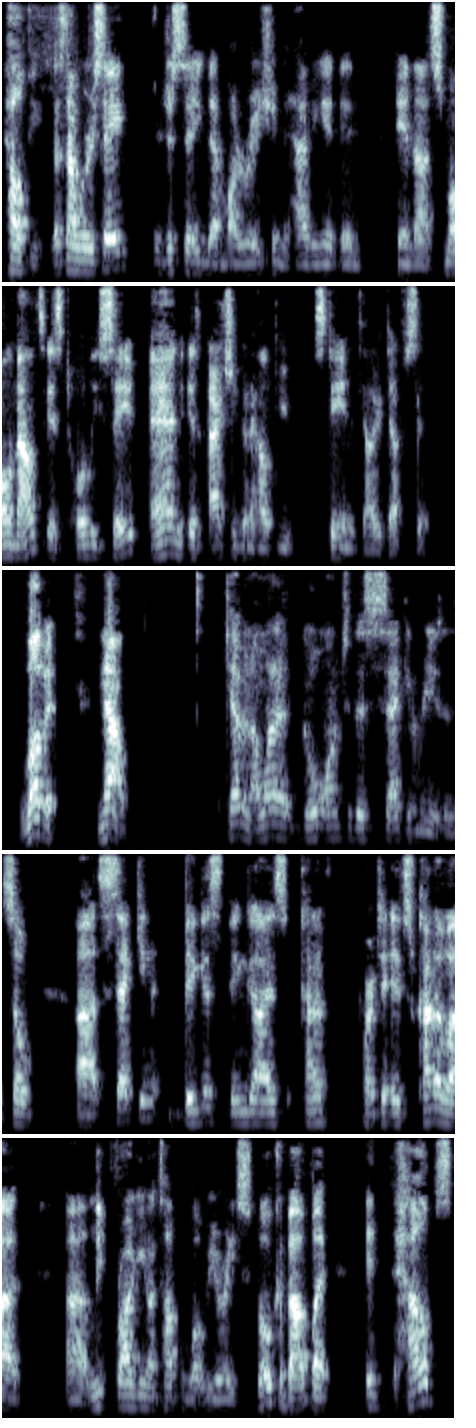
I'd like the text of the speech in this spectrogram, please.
healthy. That's not what we're saying. We're just saying that moderation and having it in in uh, small amounts is totally safe and is actually going to help you stay in the calorie deficit. Love it. Now, Kevin, I want to go on to this second reason. So, uh, second biggest thing, guys, kind of part. It's kind of a uh, leapfrogging on top of what we already spoke about, but it helps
